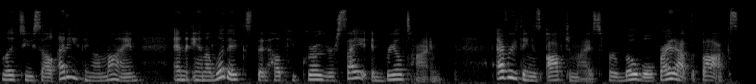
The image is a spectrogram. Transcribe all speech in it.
that lets you sell anything online and analytics that help you grow your site in real time. Everything is optimized for mobile right out the box,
